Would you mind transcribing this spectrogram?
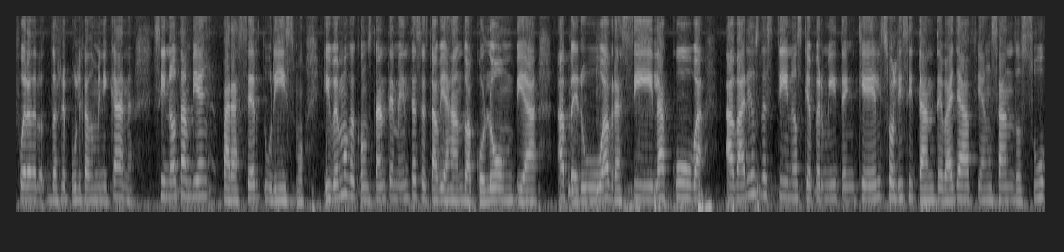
fuera de, de República Dominicana, sino también para hacer turismo. Y vemos que constantemente se está viajando a Colombia, a Perú, a Brasil, a Cuba, a varios destinos que permiten que el solicitante vaya afianzando su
